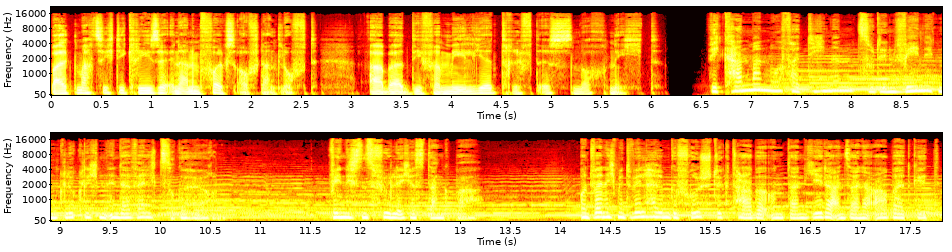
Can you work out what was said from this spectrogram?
Bald macht sich die Krise in einem Volksaufstand Luft. Aber die Familie trifft es noch nicht. Wie kann man nur verdienen, zu den wenigen Glücklichen in der Welt zu gehören? Wenigstens fühle ich es dankbar. Und wenn ich mit Wilhelm gefrühstückt habe und dann jeder an seine Arbeit geht,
